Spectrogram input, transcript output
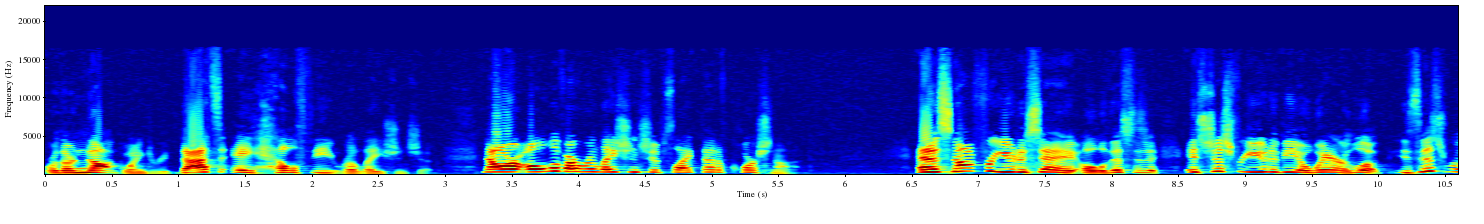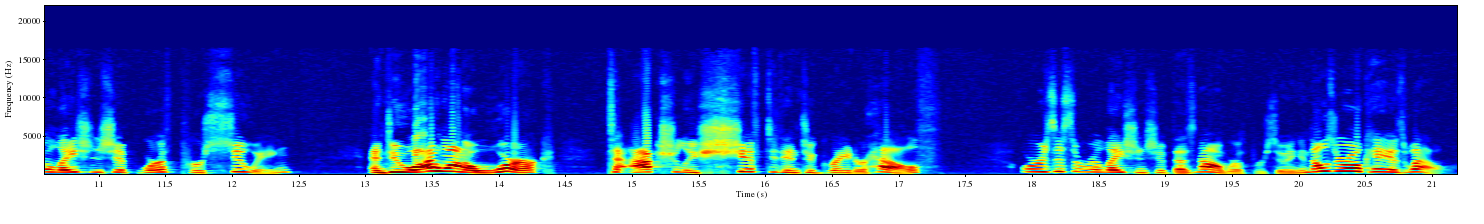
or they're not going to read. That's a healthy relationship. Now, are all of our relationships like that? Of course not. And it's not for you to say, oh, this is, it's just for you to be aware look, is this relationship worth pursuing? And do I want to work to actually shift it into greater health? Or is this a relationship that's not worth pursuing? And those are okay as well.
